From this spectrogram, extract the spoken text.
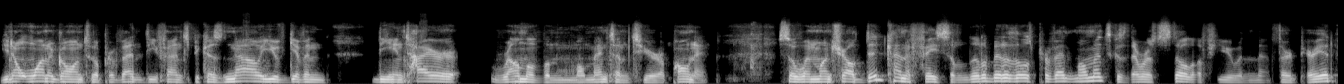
you don't want to go into a prevent defense because now you've given the entire realm of momentum to your opponent. So when Montreal did kind of face a little bit of those prevent moments, because there were still a few in the third period,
